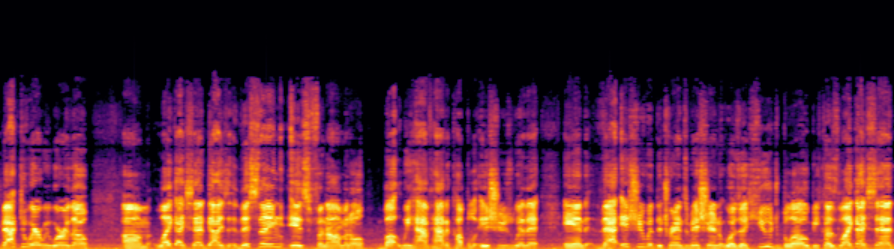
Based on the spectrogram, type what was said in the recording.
back to where we were though. Um, like I said, guys, this thing is phenomenal, but we have had a couple issues with it. And that issue with the transmission was a huge blow because like I said,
